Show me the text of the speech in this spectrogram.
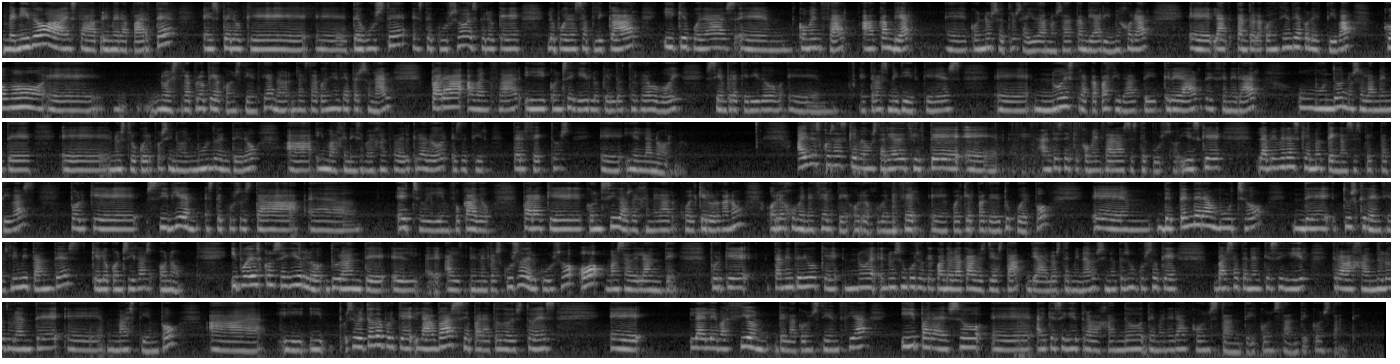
Bienvenido a esta primera parte. Espero que eh, te guste este curso, espero que lo puedas aplicar y que puedas eh, comenzar a cambiar eh, con nosotros, ayudarnos a cambiar y mejorar tanto la conciencia colectiva como nuestra propia conciencia, nuestra conciencia personal, para avanzar y conseguir lo que el doctor Grabovoi siempre ha querido transmitir, que es eh, nuestra capacidad de crear, de generar un mundo, no solamente eh, nuestro cuerpo, sino el mundo entero a imagen y semejanza del Creador, es decir, perfectos eh, y en la norma. Hay dos cosas que me gustaría decirte antes de que comenzaras este curso, y es que la primera es que no tengas expectativas, porque si bien este curso está hecho y enfocado para que consigas regenerar cualquier órgano o rejuvenecerte o rejuvenecer eh, cualquier parte de tu cuerpo, em, dependerá mucho de tus creencias limitantes que lo consigas o no. Y puedes conseguirlo durante eh, en el transcurso del curso o más adelante, porque también te digo que no, es un curso que cuando lo acabes ya está, ya lo has terminado, sino que es un curso que vas a tener que seguir trabajándolo durante eh, más tiempo ah, y, sobre todo porque la base para todo esto es eh, la elevación de la conciencia y para eso eh, hay que seguir trabajando de manera constante, constante, constante.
